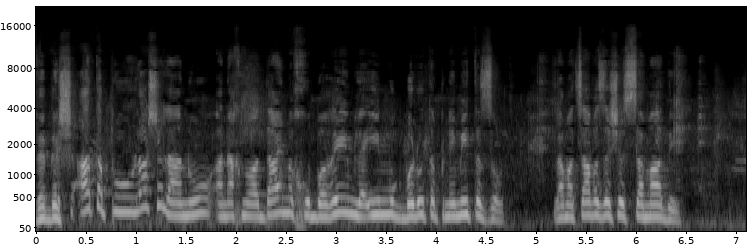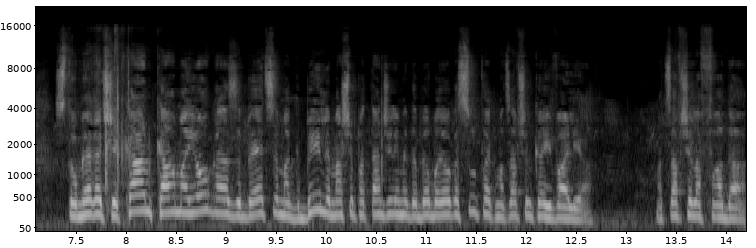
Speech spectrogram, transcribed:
ובשעת הפעולה שלנו אנחנו עדיין מחוברים לאי מוגבלות הפנימית הזאת, למצב הזה של סמאדי. זאת אומרת שכאן קרמה יוגה זה בעצם מקביל למה שפטנג'לי מדבר ביוגה סוטרה כמצב של קייבליה, מצב של הפרדה.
